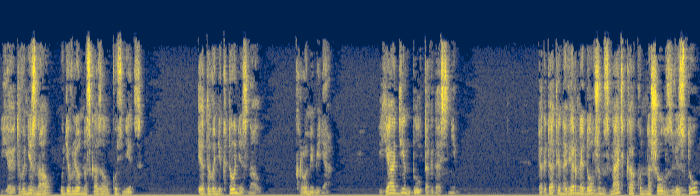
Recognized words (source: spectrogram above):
«Я этого не знал», — удивленно сказал кузнец. «Этого никто не знал, кроме меня. Я один был тогда с ним. Тогда ты, наверное, должен знать, как он нашел звезду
